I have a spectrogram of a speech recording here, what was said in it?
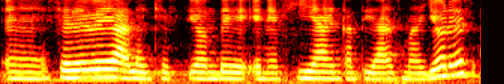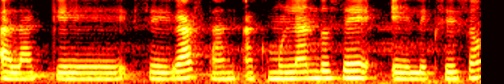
Eh, se debe a la ingestión de energía en cantidades mayores a la que se gastan acumulándose el exceso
